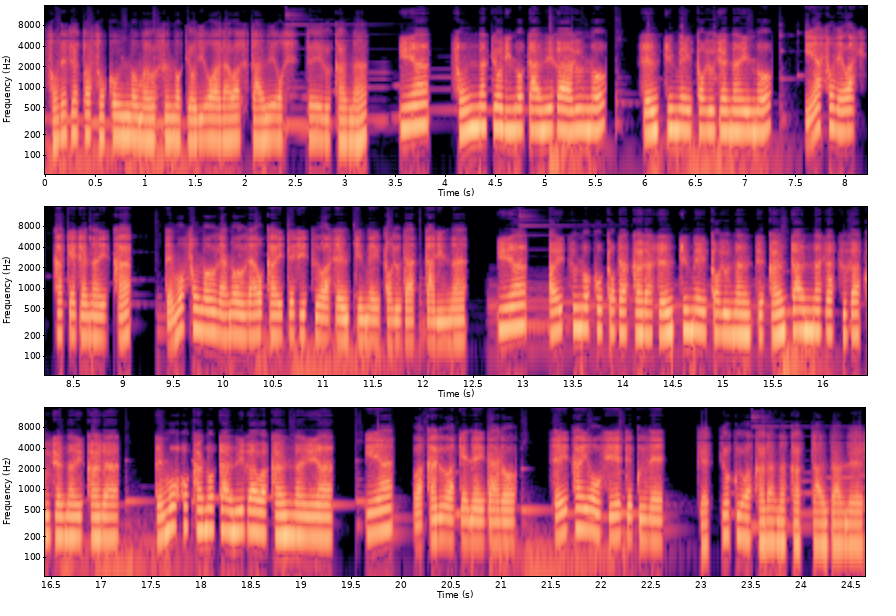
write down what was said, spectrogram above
それじゃパソコンのマウスの距離を表す単位を知っているかな？いや、そんな距離の単位があるの？センチメートルじゃないの？いやそれは引っ掛けじゃないかでもその裏の裏を書いて実はセンチメートルだったりな。いや、あいつのことだからセンチメートルなんて簡単な雑学じゃないから。でも他の単位がわかんないや。いや、わかるわけねえだろ。正解を教えてくれ。結局わからなかったんだね。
